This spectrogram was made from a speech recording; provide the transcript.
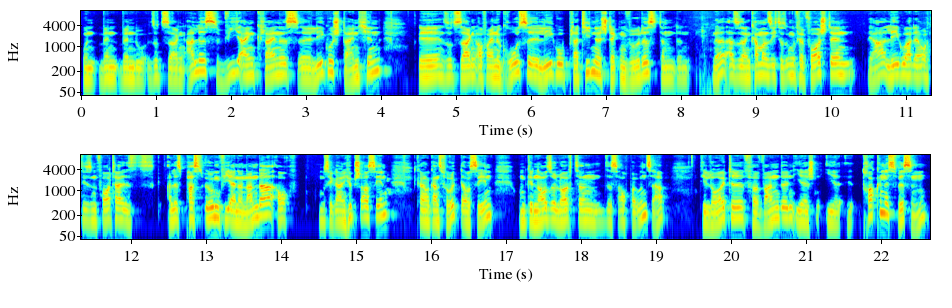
Und wenn, wenn du sozusagen alles wie ein kleines äh, Lego-Steinchen äh, sozusagen auf eine große Lego-Platine stecken würdest, dann, dann ne? also dann kann man sich das ungefähr vorstellen. Ja, Lego hat ja auch diesen Vorteil, es, alles passt irgendwie aneinander, auch muss ja gar nicht hübsch aussehen, kann auch ganz verrückt aussehen. Und genauso läuft dann das auch bei uns ab. Die Leute verwandeln ihr, ihr trockenes Wissen,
